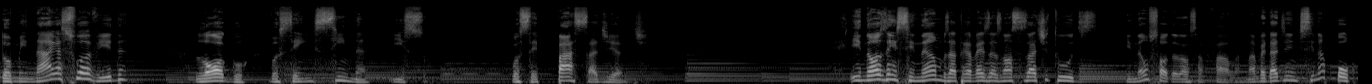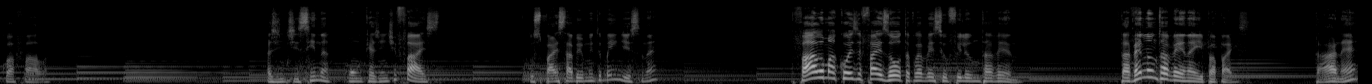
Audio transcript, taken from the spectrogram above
dominar a sua vida, logo você ensina isso. Você passa adiante. E nós ensinamos através das nossas atitudes, e não só da nossa fala. Na verdade, a gente ensina pouco com a fala. A gente ensina com o que a gente faz. Os pais sabem muito bem disso, né? Fala uma coisa e faz outra para ver se o filho não está vendo. Tá vendo ou não tá vendo aí, papais? Tá, né?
